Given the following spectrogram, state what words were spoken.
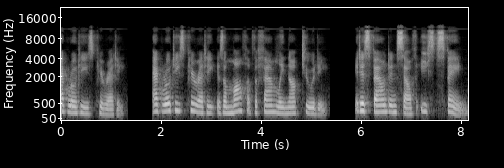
Agrotis pierreti. Agrotis pierreti is a moth of the family Noctuidae. It is found in southeast Spain.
